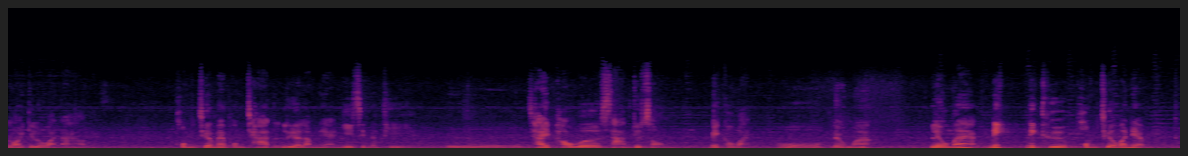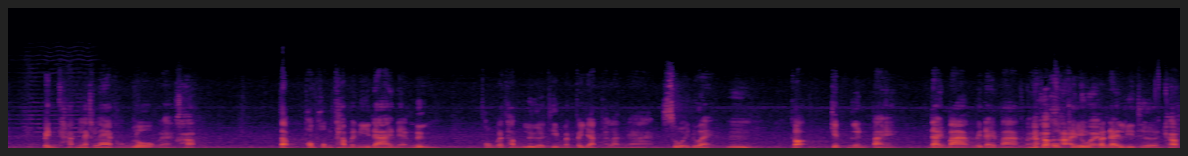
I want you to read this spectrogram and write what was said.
800 กิโลวัตต์เอาเนี่ยผมเชื่อไหมผมชาร์จเรือลำเนี้ย20 นาที โอ้ใช้ power 3.2 เมกะวัตต์ โอ้เร็วมาก เร็วมาก นี่นี่คือผมเชื่อว่าเนี่ยเป็นครั้งแรก ๆ ของโลกนะ ครับ แต่พอผมทำอันนี้ได้เนี่ยหนึ่ง ผมก็ทำเรือที่มันประหยัดพลังงานสวยด้วยอืมก็เก็บเงินไปได้บ้างไม่ได้บ้างอันนี้ก็โอเคขายด้วยก็ได้ return ครับ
